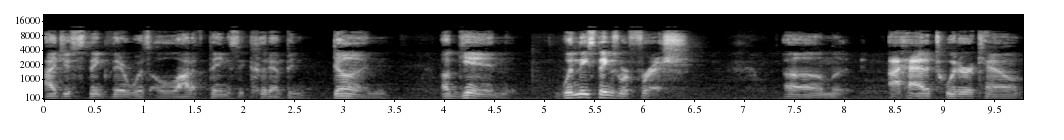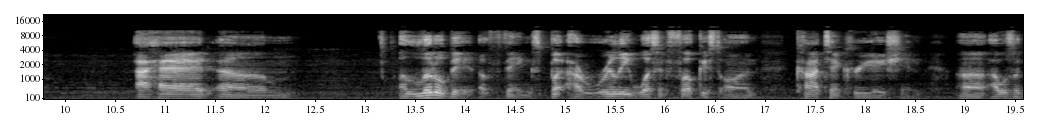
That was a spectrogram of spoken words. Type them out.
I just think there was a lot of things that could have been done again when these things were fresh. Um, I had a Twitter account. I had um, a little bit of things, but I really wasn't focused on content creation. Uh, I was a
